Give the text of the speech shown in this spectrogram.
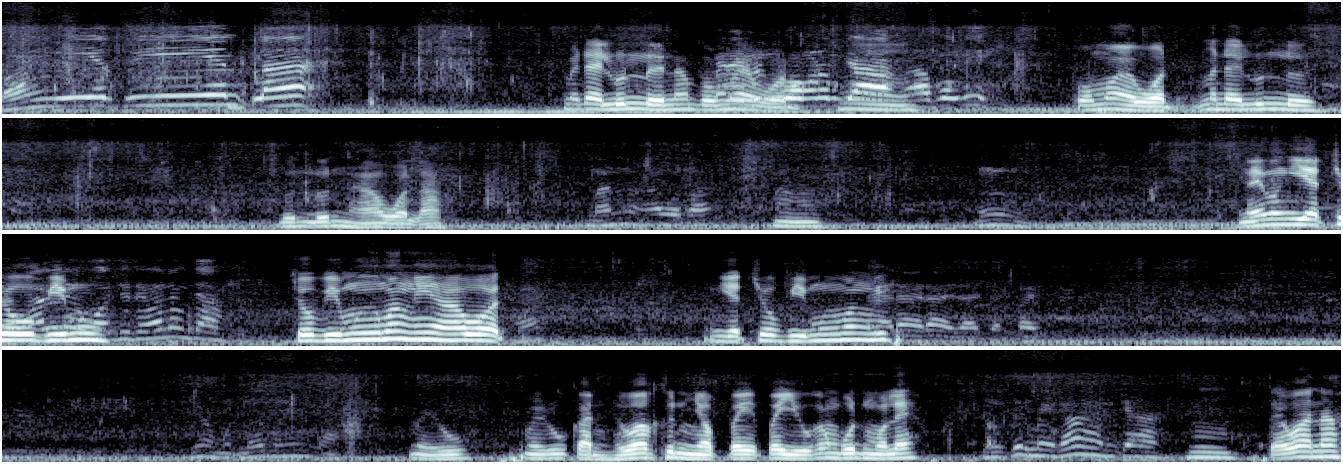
บางเงียเซียนปลาไม่ได้ลุ้นเลยนะผมไม่ไม่ได้โหวลูตกโป่งน้ำอืยามเอาพวกนี้ผมไม่โหวตไม่ได้ลุ้นเลย ลุ้นลุ้นหาโหวตละมันเอาไปอืมอืมไหนบางเหยียดโชว์ฝีมือเดี๋ยวน้ำยาโชว์ฝีมือมั่งนี่หาโหวตเหยียดโชว์ฝีมือมั่งดิได้ได้ได้จัดไปเยอะหมดเลยมันจ้ะไม่รู้ไม่รู้กันถือว่าขึ้นหยอบไปไปอยู่ข้างบนหมดแล้วมันขึ้นไม่ได้มันจ้ะอืมแต่ว่านะ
